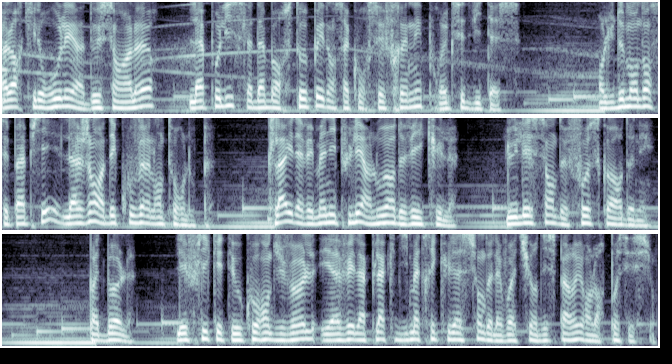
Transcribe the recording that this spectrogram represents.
Alors qu'il roulait à 200 à l'heure, la police l'a d'abord stoppé dans sa course effrénée pour excès de vitesse. En lui demandant ses papiers, l'agent a découvert l'entourloupe. Clyde avait manipulé un loueur de véhicules, lui laissant de fausses coordonnées. Pas de bol, les flics étaient au courant du vol et avaient la plaque d'immatriculation de la voiture disparue en leur possession.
